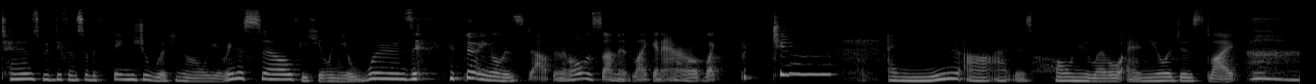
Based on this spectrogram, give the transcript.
terms with different sort of things. You're working on all your inner self, you're healing your wounds, you're doing all this stuff, and then all of a sudden it's like an arrow of like, and you are at this whole new level, and you're just like, oh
